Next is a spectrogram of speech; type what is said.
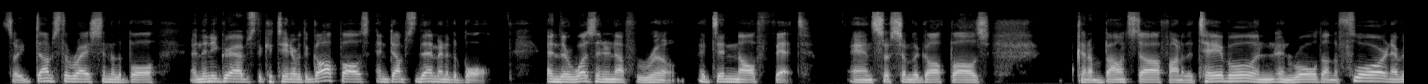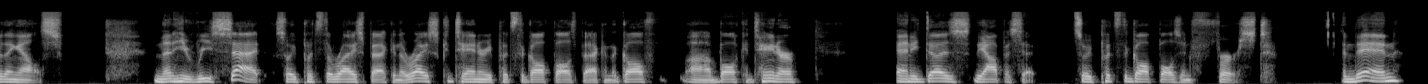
So he dumps the rice into the bowl and then he grabs the container with the golf balls and dumps them into the bowl. And there wasn't enough room, it didn't all fit. And so some of the golf balls kind of bounced off onto the table and, and rolled on the floor and everything else. And then he reset. So he puts the rice back in the rice container. He puts the golf balls back in the golf uh, ball container. And he does the opposite. So he puts the golf balls in first. And then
